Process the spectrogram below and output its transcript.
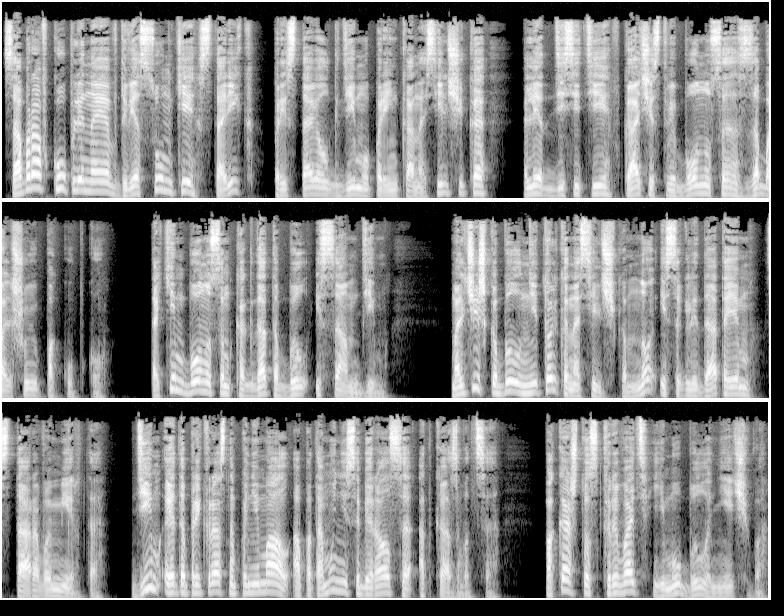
Собрав купленное в две сумки, старик приставил к Диму паренька-носильщика лет десяти в качестве бонуса за большую покупку. Таким бонусом когда-то был и сам Дим. Мальчишка был не только носильщиком, но и соглядатаем старого Мирта. Дим это прекрасно понимал, а потому не собирался отказываться. Пока что скрывать ему было нечего.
